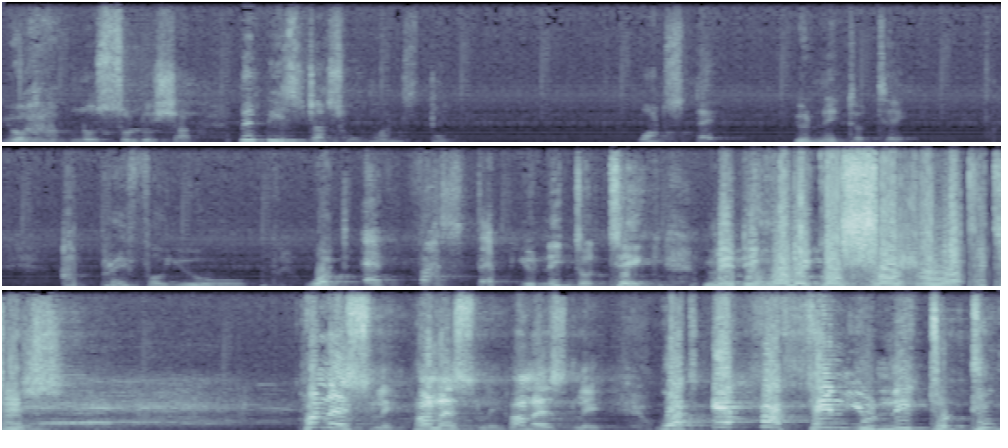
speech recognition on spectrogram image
You have no solution. Maybe it's just one thing. One step you need to take. I pray for you. Whatever step you need to take, may the Holy Ghost show you what it is. Honestly, honestly, honestly. Whatever thing you need to do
